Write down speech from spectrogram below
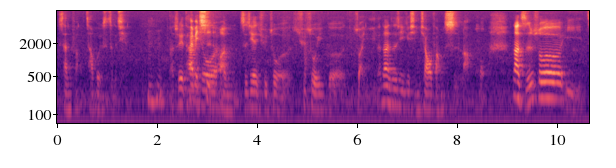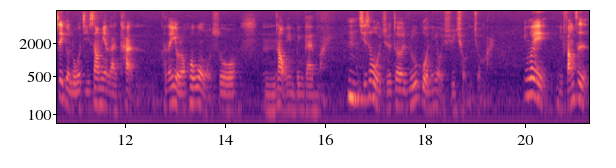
三房，差不多也是这个钱。嗯哼，啊，所以他们就会很直接去做去做一个转移，那当然这是一个行销方式啦，吼。那只是说以这个逻辑上面来看，可能有人会问我说，嗯，那我应不应该买？嗯，其实我觉得如果你有需求，你就买，因为你房子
